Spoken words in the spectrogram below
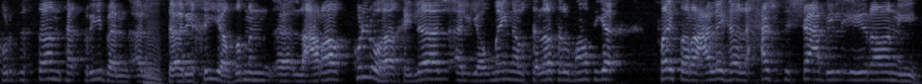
كردستان تقريبا التاريخية ضمن العراق كلها خلال اليومين أو الثلاثة الماضية سيطر عليها الحشد الشعبي الإيراني.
